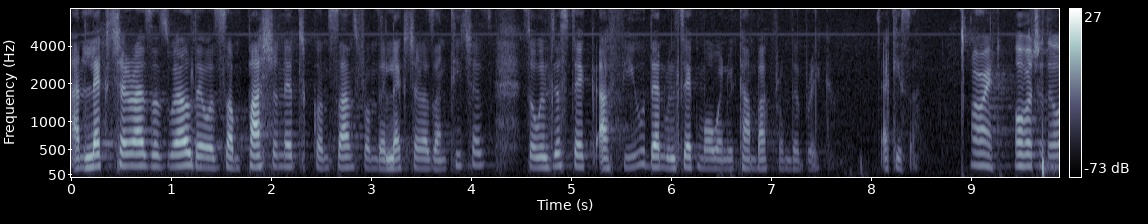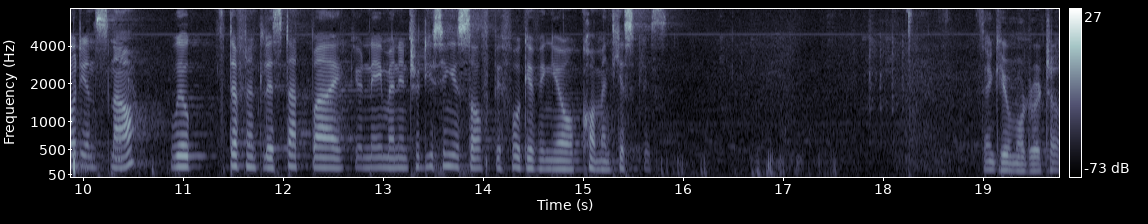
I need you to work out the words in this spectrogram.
and lecturers as well. There was some passionate concerns from the lecturers and teachers. So we'll just take a few, then we'll take more when we come back from the break. Akisa. All right, over to the audience now. We'll definitely start by your name and introducing yourself before giving your comment. Yes, please. Thank you, moderator.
